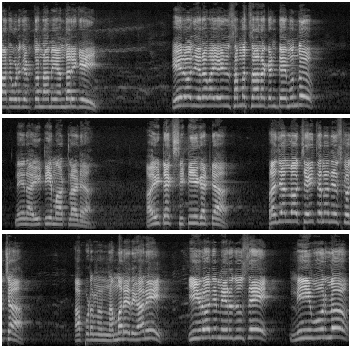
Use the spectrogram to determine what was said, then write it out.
మాట కూడా చెప్తున్నా మీ అందరికీ. ఈరోజు ఇరవై ఐదు సంవత్సరాల కంటే ముందు నేను ఐటీ మాట్లాడా. హైటెక్ సిటీ కట్టా. ప్రజల్లో చైతన్యం తీసుకొచ్చా. అప్పుడు నన్ను నమ్మలేదు కానీ ఈరోజు మీరు చూస్తే మీ ఊర్లో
